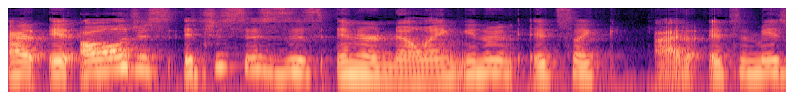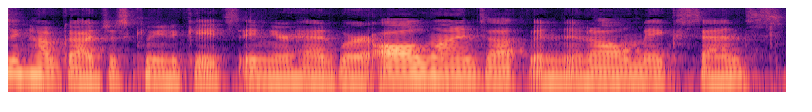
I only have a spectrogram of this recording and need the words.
I, it all just it just is this inner knowing. You know, it's like I, it's amazing how God just communicates in your head, where it all lines up and it all makes sense,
